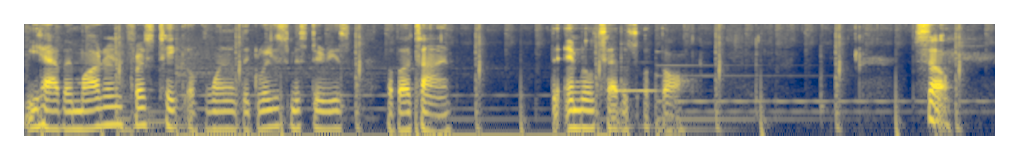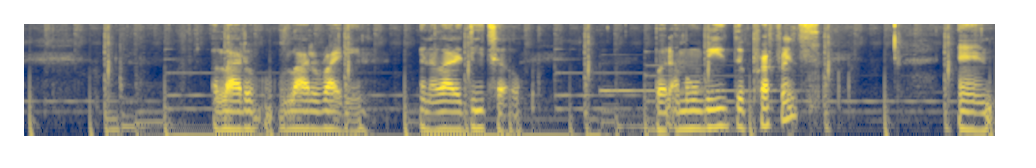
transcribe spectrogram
we have a modern fresh take of one of the greatest mysteries of our time the Emerald Tablets of Thoth. So, a lot of a lot of writing and a lot of detail. But I'm gonna read the preference and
